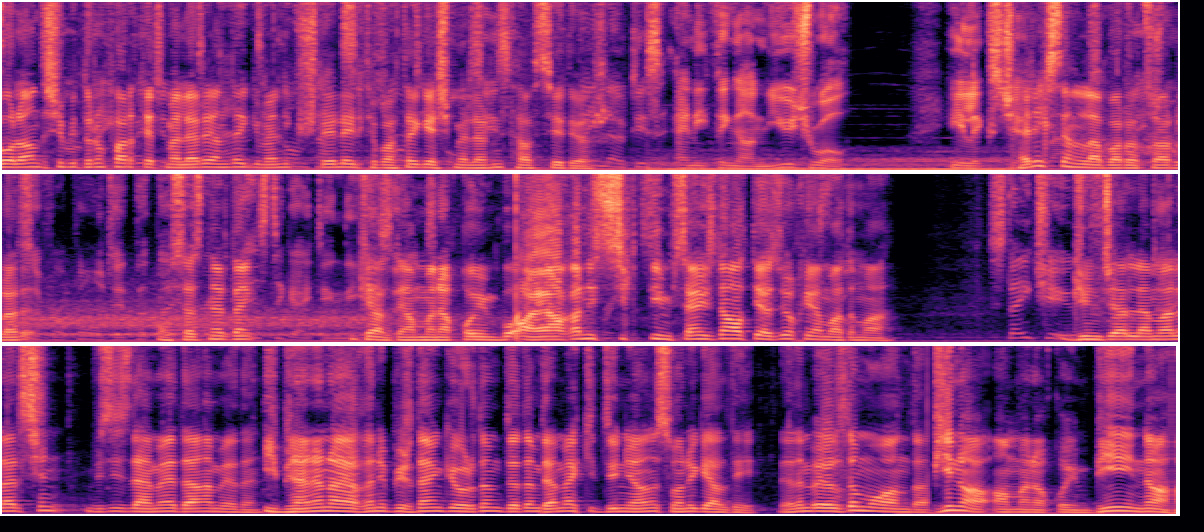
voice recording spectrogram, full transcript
ve olağan dışı bir durum fark etmeleri yanında güvenlik güçleriyle irtibata geçmelerini tavsiye ediyor. Helix'in laboratuvarları o ses nereden geldi amına koyayım bu ayağını siktiğim sen yüzden alt yazı okuyamadım ha. Güncellemeler için bizi izlemeye devam edin. İbnenin ayağını birden gördüm dedim demek ki dünyanın sonu geldi. Dedim öldüm o anda. Bina amına koyayım bina.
